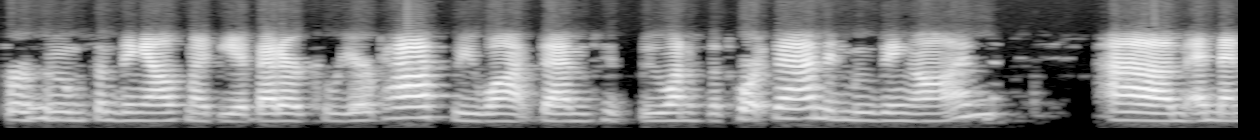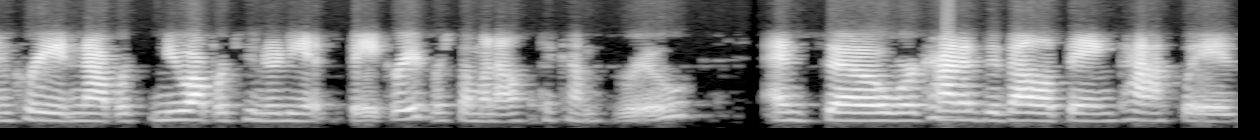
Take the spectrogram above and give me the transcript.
for whom something else might be a better career path, we want them to, we want to support them in moving on. Um, and then create a oppor- new opportunity at the bakery for someone else to come through. And so we're kind of developing pathways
